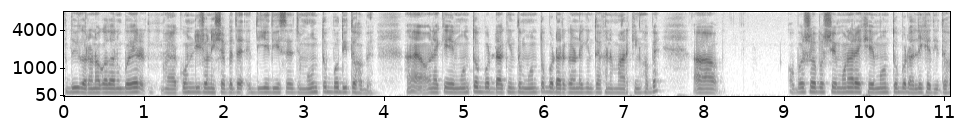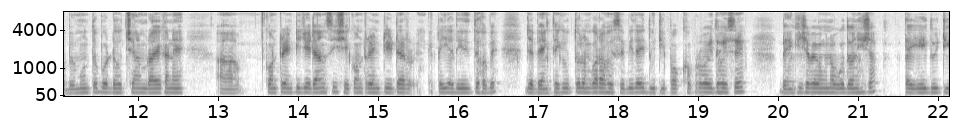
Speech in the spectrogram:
দুই ঘর নগদান বইয়ের কন্ডিশন হিসেবে দিয়ে দিয়েছে যে মন্তব্য দিতে হবে। হ্যাঁ অনেকে মন্তব্যটা কিন্তু, মন্তব্যটার কারণে কিন্তু এখানে মার্কিং হবে। অবশ্যই অবশ্যই মনে রেখে মন্তব্যটা লিখে দিতে হবে। মন্তব্যটা হচ্ছে আমরা এখানে কন্ট্রান্টি যে আনছি সেই কন্ট্রান্টিটার একটা ইয়া দিয়ে দিতে হবে যে ব্যাংক থেকে উত্তোলন করা হয়েছে, বিদায়। দুটি পক্ষ প্রভাবিত হয়েছে, ব্যাংক হিসাবে এবং নগদান হিসাব। তাই এই দুইটি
